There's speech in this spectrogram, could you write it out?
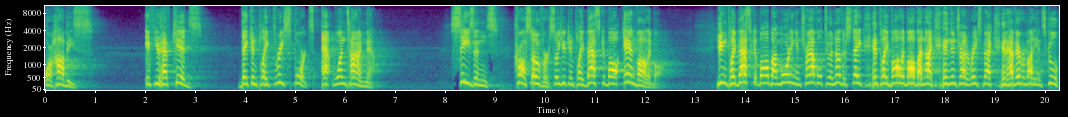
or hobbies. If you have kids, they can play three sports at one time now. Seasons cross over, so you can play basketball and volleyball. You can play basketball by morning and travel to another state and play volleyball by night and then try to race back and have everybody in school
